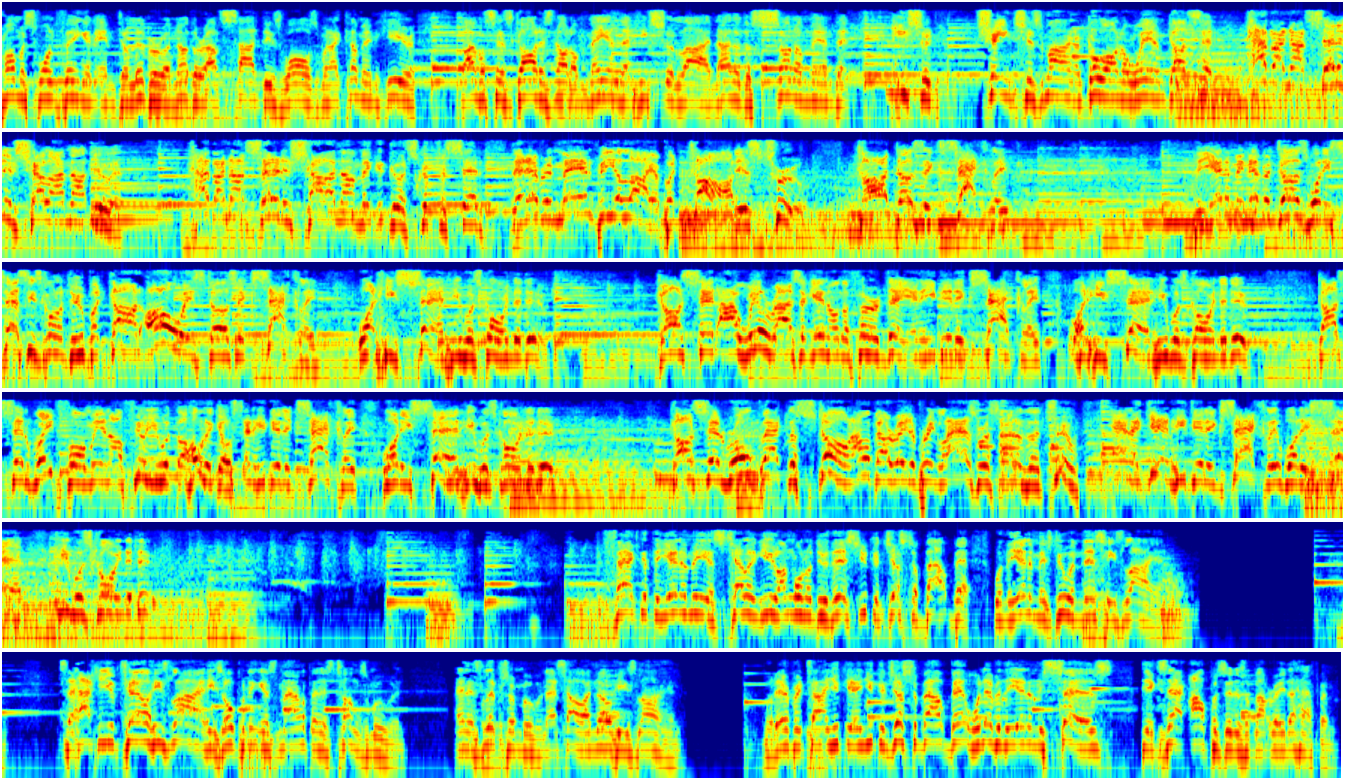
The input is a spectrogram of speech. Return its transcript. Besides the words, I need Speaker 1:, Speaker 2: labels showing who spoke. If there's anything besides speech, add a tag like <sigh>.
Speaker 1: promise one thing and, and deliver another outside these walls. When I come in here, the Bible says God is not a man that he should lie, neither the Son of Man that he should change his mind or go on a whim. God said, Have I not said it and shall I not do it? Have I not said it and shall I not make it good? Scripture said, Let every man be a liar, but God is true. God does exactly the enemy never does what he says he's going to do, but God always does exactly what he said he was going to do. God said, I will rise again on the third day, and he did exactly what he said he was going to do. God said, Wait for me, and I'll fill you with the Holy Ghost, and he did exactly what he said he was going to do. God said, Roll back the stone. I'm about ready to bring Lazarus out of the tomb. And again, he did exactly what he said he was going to do. In fact, if the enemy is telling you, I'm going to do this, you can just about bet. When the enemy's doing this, he's lying. So how can you tell he's lying? He's opening his mouth and his tongue's moving. And his lips are moving. That's how I know he's lying. But every time you can, you can just about bet whatever the enemy says, the exact opposite is about ready to happen.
